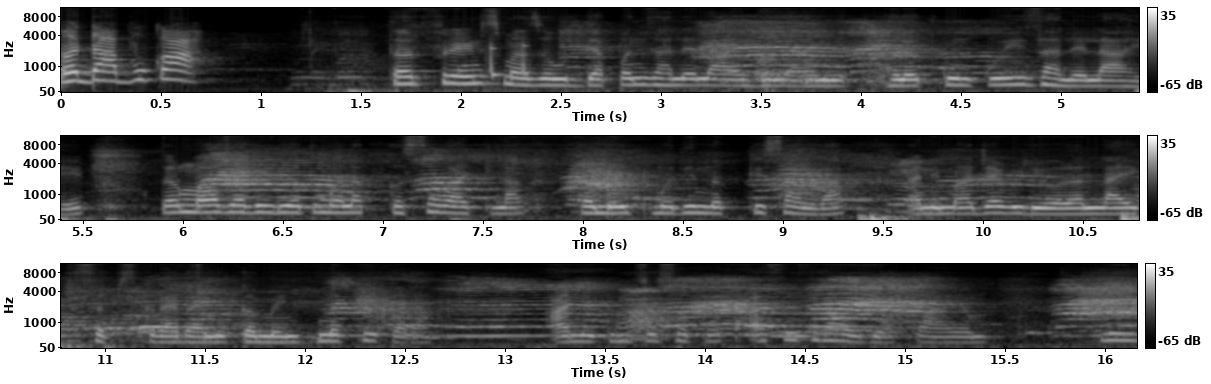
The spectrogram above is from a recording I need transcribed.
मग दाबू का? तर फ्रेंड्स माझं उद्यापन झालेलं आहे आणि हळद कुंकूही झालेला आहे. तर माझा व्हिडिओ तुम्हाला कसं वाटला कमेंटमध्ये नक्की सांगा. आणि माझ्या व्हिडिओला लाईक सबस्क्राईब आणि कमेंट नक्की करा. आणि तुमचं सपोर्ट असेच राहू द्या कायम. प्लीज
